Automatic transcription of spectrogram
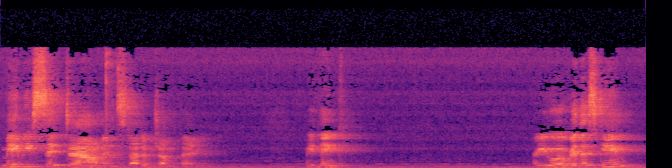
maybe sit down instead of jumping. What do you think? Are you over this game?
